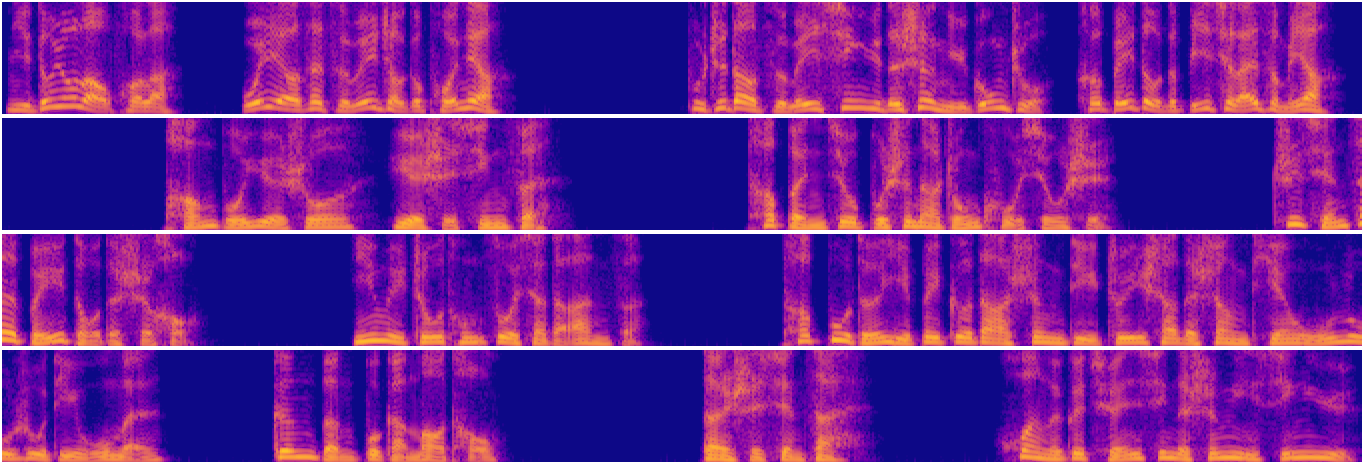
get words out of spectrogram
你都有老婆了，我也要在紫薇找个婆娘。不知道紫薇星域的圣女公主和北斗的比起来怎么样？庞博越说越是兴奋，他本就不是那种苦修士。之前在北斗的时候，因为周通做下的案子，他不得已被各大圣地追杀的上天无路入地无门，根本不敢冒头。但是现在换了个全新的生命星域，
